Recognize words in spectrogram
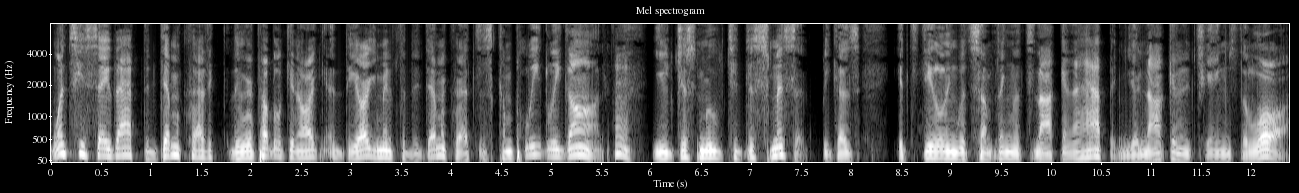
Once you say that, the Democratic, the Republican, arg- the argument for the Democrats is completely gone. You just move to dismiss it because it's dealing with something that's not going to happen. You're not going to change the law.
